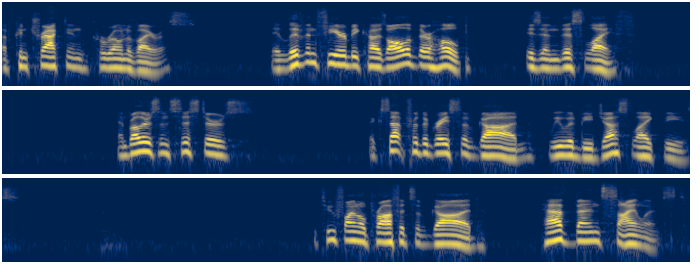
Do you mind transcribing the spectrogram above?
of contracting coronavirus. They live in fear because all of their hope is in this life. And, brothers and sisters, except for the grace of God, we would be just like these. The two final prophets of God have been silenced,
